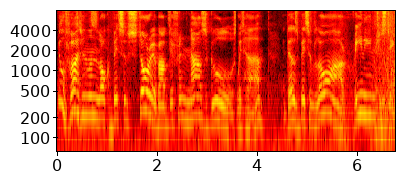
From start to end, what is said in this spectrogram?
You'll fight and unlock bits of story about different Nazguls with her. Those bits of lore are really interesting.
